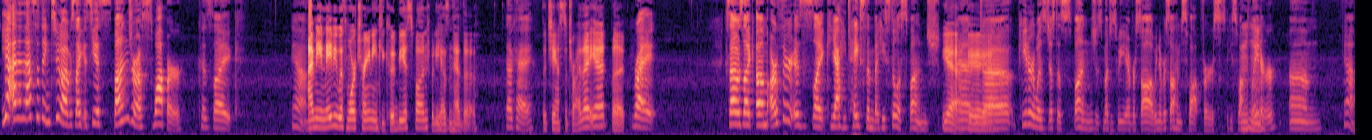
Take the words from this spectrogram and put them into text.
Yeah, and then that's the thing too. I was like, is he a sponge or a swapper? Because like, yeah, I mean, maybe with more training, he could be a sponge, but he hasn't had the okay, the chance to try that yet. But right. Because I was like, um, Arthur is like, yeah, he takes them, but he's still a sponge. Yeah, and yeah, yeah, yeah. Uh, Peter was just a sponge as much as we ever saw. We never saw him swap first. He swapped Mm-hmm. later. Um, yeah,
